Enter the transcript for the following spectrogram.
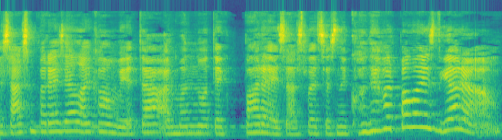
es esmu pareizajā laikā un vietā, ar mani notiek pareizās lietas. Es neko nevaru palaist garām.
